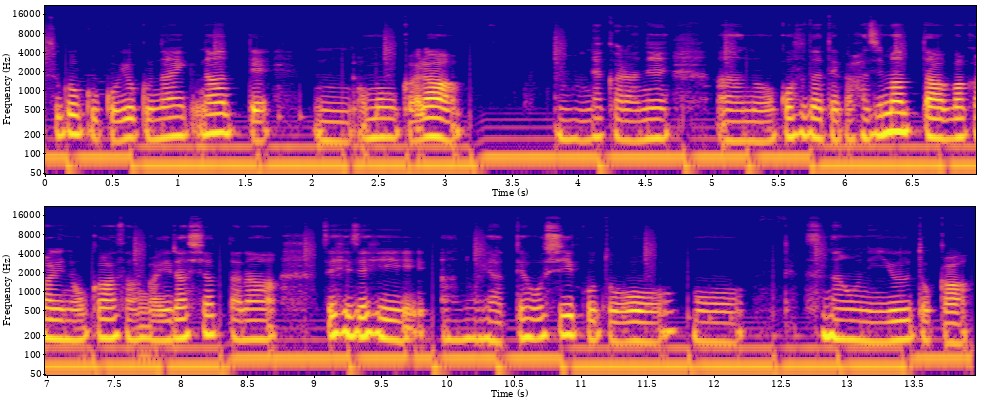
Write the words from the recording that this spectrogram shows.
すごくこう良くないなって、うん、思うから。だからねあの子育てが始まったばかりのお母さんがいらっしゃったら是非是非やってほしいことをもう素直に言うとか、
